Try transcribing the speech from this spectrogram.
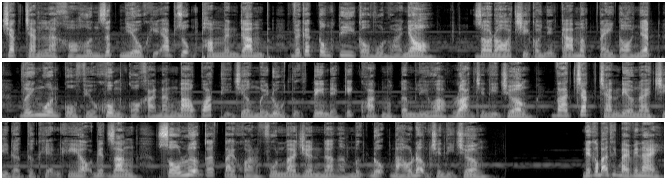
chắc chắn là khó hơn rất nhiều khi áp dụng pump and dump với các công ty có vốn hóa nhỏ Do đó chỉ có những cá mập tay to nhất với nguồn cổ phiếu khủng có khả năng bao quát thị trường mới đủ tự tin để kích hoạt một tâm lý hoảng loạn trên thị trường và chắc chắn điều này chỉ được thực hiện khi họ biết rằng số lượng các tài khoản full margin đang ở mức độ báo động trên thị trường. Nếu các bạn thích bài viết này,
